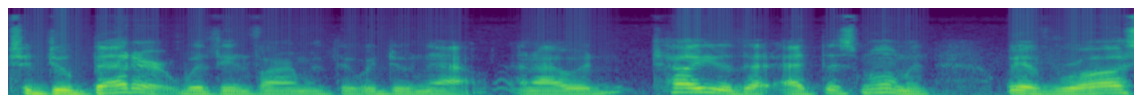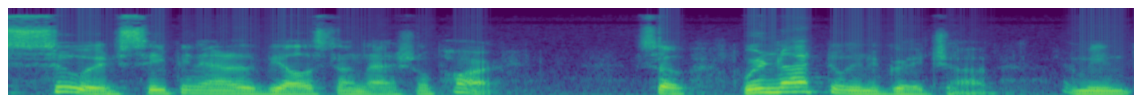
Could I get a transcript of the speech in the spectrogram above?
to do better with the environment that we do now, and I would tell you that at this moment we have raw sewage seeping out of the Yellowstone National Park. So we're not doing a great job. I mean,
